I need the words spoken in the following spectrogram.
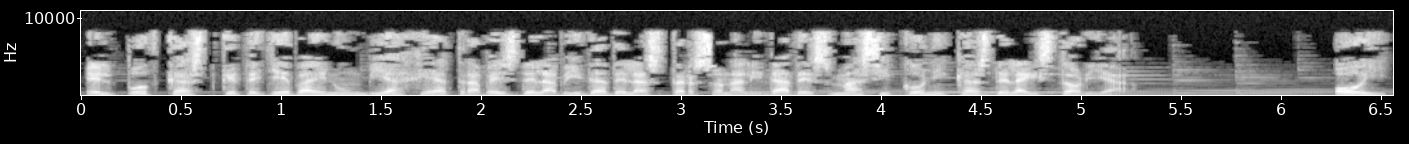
el podcast que te lleva en un viaje a través de la vida de las personalidades más icónicas de la historia. Hoy,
